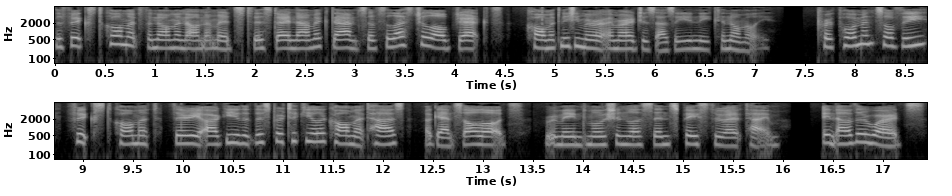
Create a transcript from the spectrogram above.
The fixed comet phenomenon amidst this dynamic dance of celestial objects, Comet Nishimura emerges as a unique anomaly. Proponents of the fixed comet theory argue that this particular comet has, against all odds, remained motionless in space throughout time. In other words,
